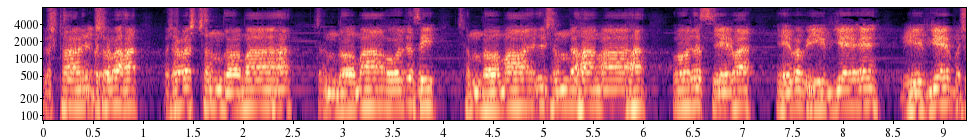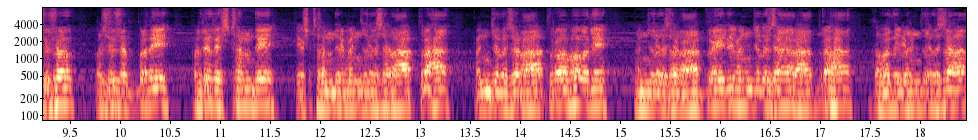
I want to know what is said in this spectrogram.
पृष्ठानि पशवः पशवश्छन्दोमाः छन्दोमा। ओजसि छन्दोमा इति छन्दहामाः। ओजस्येव एव वीर्ये। वीर्ये पशुषु पशुषु प्रति प्रतितिष्ठन्ति। तिष्ठन्ति पञ्चदशरात्रः। पञ्चदशरात्रो भवति। पञ्चदशरात्र इति पञ्चदश रात्रः भवति पञ्चदशः।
